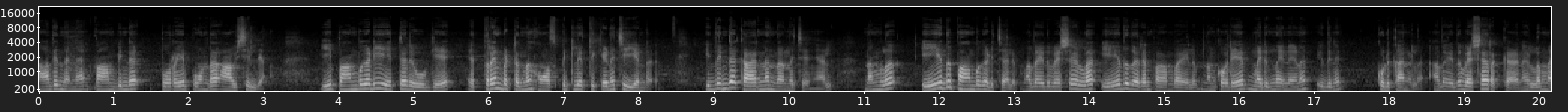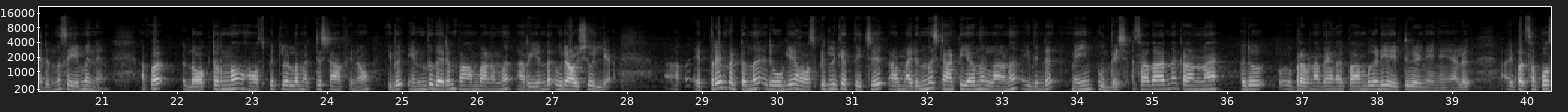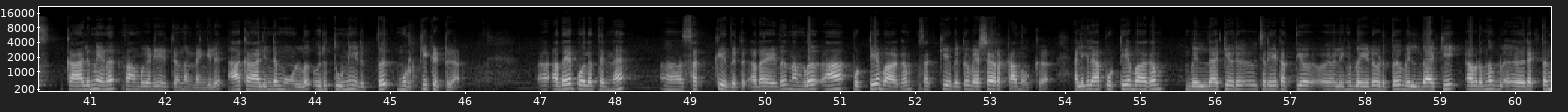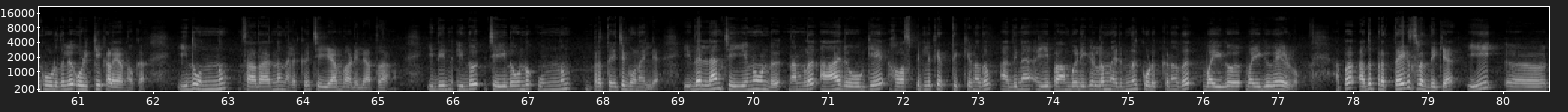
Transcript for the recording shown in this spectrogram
ആദ്യം തന്നെ പാമ്പിന്റെ പുറകെ പോകേണ്ട ആവശ്യമില്ല. ഈ പാമ്പ് കടി ഏറ്റ രോഗിയെ എത്രയും പെട്ടെന്ന് ഹോസ്പിറ്റലിൽ എത്തിക്കുകയാണ് ചെയ്യേണ്ടത്. ഇതിന്റെ കാരണം എന്താണെന്ന് വെച്ച് കഴിഞ്ഞാൽ നമ്മൾ ഏത് പാമ്പ് കടിച്ചാലും അതായത് വിഷമുള്ള ഏത് തരം പാമ്പായാലും നമുക്ക് ഒരേ മരുന്ന് തന്നെയാണ് ഇതിന് കൊടുക്കാനുള്ള അതായത് വിഷം ഇറക്കാനുള്ള മരുന്ന് സെയിം തന്നെയാണ്. അപ്പോൾ ഡോക്ടറിനോ ഹോസ്പിറ്റലിലുള്ള മറ്റ് സ്റ്റാഫിനോ ഇത് എന്ത് തരം പാമ്പാണെന്ന് അറിയേണ്ട ഒരു ആവശ്യമില്ല എത്രയും പെട്ടെന്ന് രോഗിയെ ഹോസ്പിറ്റലിലേക്ക് എത്തിച്ച് ആ മരുന്ന് സ്റ്റാർട്ട് ചെയ്യുക എന്നുള്ളതാണ് ഇതിന്റെ മെയിൻ ഉദ്ദേശം. സാധാരണ കാണുന്ന ഒരു പ്രവണതയാണ് പാമ്പ് കടി ഏറ്റു കഴിഞ്ഞ് കഴിഞ്ഞാൽ ഇപ്പം സപ്പോസ് കാലുമേണ് പാമ്പ് കടി ഏറ്റെന്നുണ്ടെങ്കിൽ ആ കാലിന്റെ മുകളിൽ ഒരു തുണി എടുത്ത് മുറുക്കി കെട്ടുക. അതേപോലെ തന്നെ സക്ക് ചെയ്തിട്ട് അതായത് നമ്മൾ ആ പൊട്ടിയ ഭാഗം സക്ക് ചെയ്തിട്ട് വിഷം ഇറക്കാൻ നോക്കുക. അല്ലെങ്കിൽ ആ പൊട്ടിയ ഭാഗം വലുതാക്കി ഒരു ചെറിയ കത്തിയോ അല്ലെങ്കിൽ ബ്ലേഡോ എടുത്ത് വലുതാക്കി അവിടെ നിന്ന് രക്തം കൂടുതൽ ഒഴുക്കി കളയാൻ നോക്കുക. ഇതൊന്നും സാധാരണ നിലയ്ക്ക് ചെയ്യാൻ പാടില്ലാത്തതാണ്. ഇതിൻ ഇത് ചെയ്തുകൊണ്ട് ഒന്നും പ്രത്യേകിച്ച് ഗുണമില്ല. ഇതെല്ലാം ചെയ്യണോണ്ട് നമ്മൾ ആ രോഗിയെ ഹോസ്പിറ്റലിലേക്ക് എത്തിക്കുന്നതും അതിന് ഈ പാമ്പ് കടിക്കുള്ള മരുന്ന് കൊടുക്കുന്നത് വൈകുക വൈകുകയുള്ളൂ അപ്പോൾ അത് പ്രത്യേകം ശ്രദ്ധിക്കുക. ഈ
